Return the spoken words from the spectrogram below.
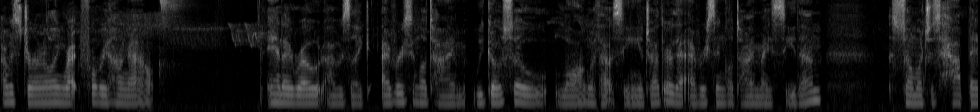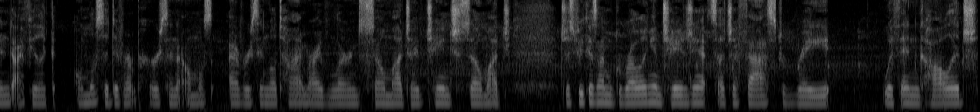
I was journaling right before we hung out. And I wrote, I was like, every single time we go so long without seeing each other that every single time I see them, so much has happened. I feel like almost a different person almost every single time, or I've learned so much, I've changed so much. Just because I'm growing and changing at such a fast rate within college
